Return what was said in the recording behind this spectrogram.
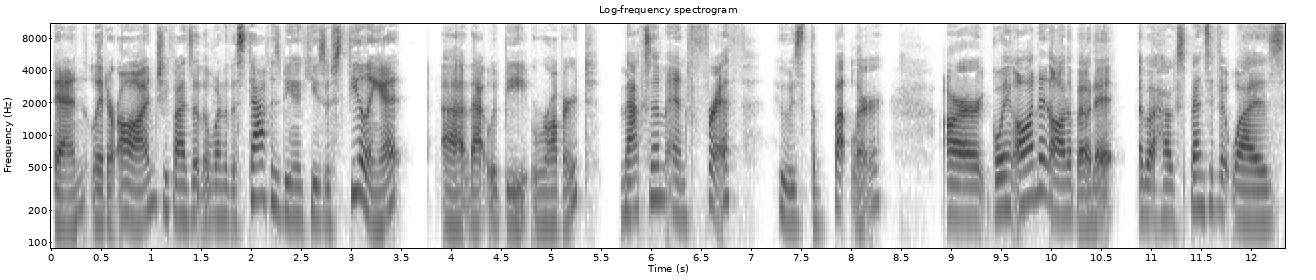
Then, later on, she finds out that one of the staff is being accused of stealing it. Uh, that would be Robert. Maxim and Frith, who is the butler, are going on and on about it, about how expensive it was.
